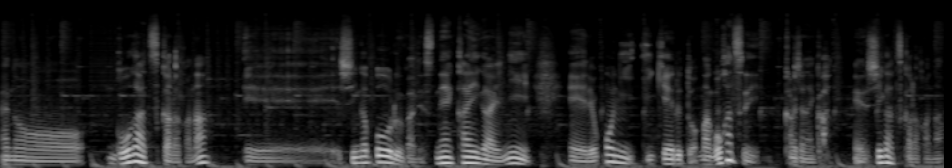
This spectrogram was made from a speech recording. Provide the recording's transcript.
あのー5月からかな、えーシンガポールがですね海外に、えー旅行に行けると、まあ、5月からじゃないか、えー4月からかな、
